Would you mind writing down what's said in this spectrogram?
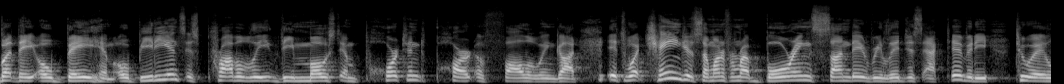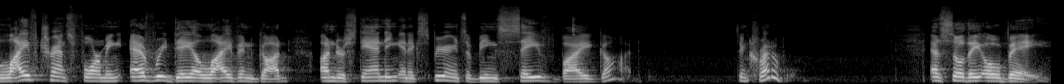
but they obey him. Obedience is probably the most important part of following God. It's what changes someone from a boring Sunday religious activity to a life transforming, everyday alive in God understanding and experience of being saved by God. It's incredible. And so they obey,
